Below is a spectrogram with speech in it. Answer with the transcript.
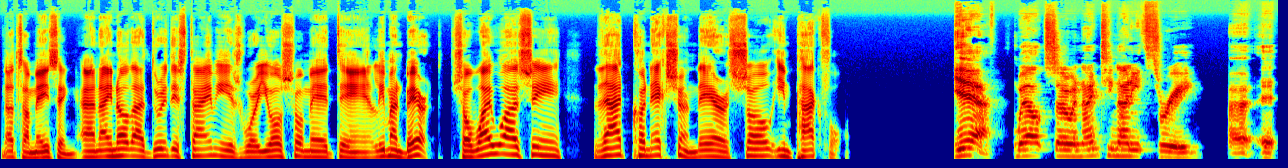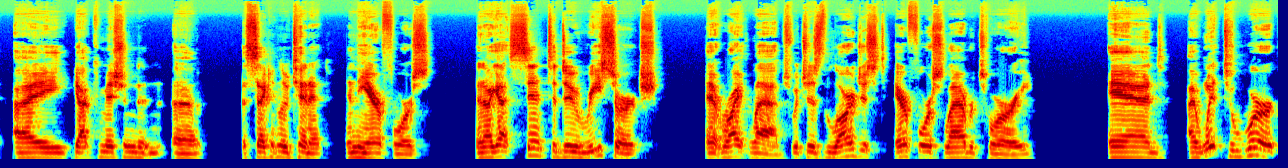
That's amazing. And I know that during this time is where you also met uh, Leemon Baird. So why was uh, that connection there so impactful? Yeah. Well, so in 1993, uh, I got commissioned in, uh, a second lieutenant in the Air Force, and I got sent to do research at Wright Labs, which is the largest Air Force laboratory. And I went to work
